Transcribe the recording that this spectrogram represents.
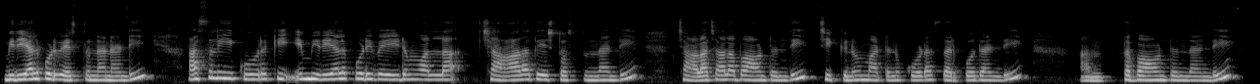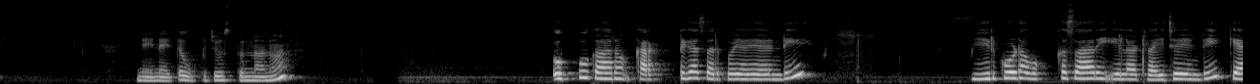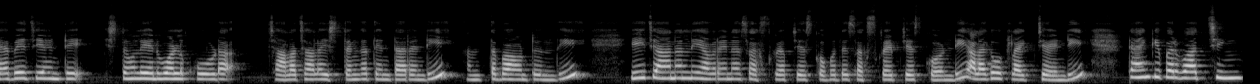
మిరియాల పొడి వేస్తున్నానండి. అసలు ఈ కూరకి ఈ మిరియాల పొడి వేయడం వల్ల చాలా టేస్ట్ వస్తుందండి. చాలా చాలా బాగుంటుంది. చికెను మటన్ కూడా సరిపోదండి. అంత బాగుంటుందండి. నేనైతే ఉప్పు చూస్తున్నాను. ఉప్పు కారం కరెక్ట్గా సరిపోయాయండి. మీరు కూడా ఒక్కసారి ఇలా ట్రై చేయండి. క్యాబేజీ అంటే ఇష్టం లేని వాళ్ళు కూడా చాలా చాలా ఇష్టంగా తింటారండి. అంత బాగుంటుంది. ఈ ఛానల్ని ఎవరైనా సబ్స్క్రైబ్ చేసుకోకపోతే సబ్స్క్రైబ్ చేసుకోండి. అలాగే ఒక లైక్ చేయండి. Thank you for watching.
